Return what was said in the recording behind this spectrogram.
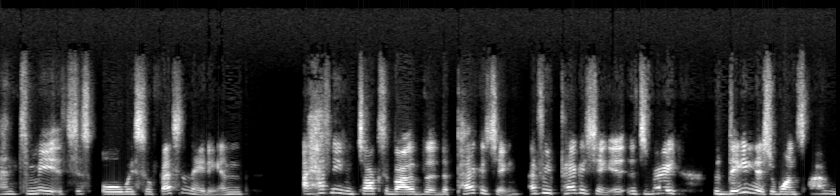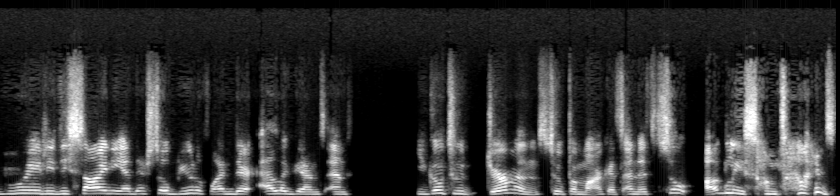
and to me it's just always so fascinating and i haven't even talked about the, the packaging. Every packaging it, it's very the danish ones are really designy and they're so beautiful and they're elegant and you go to german supermarkets and it's so ugly sometimes.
